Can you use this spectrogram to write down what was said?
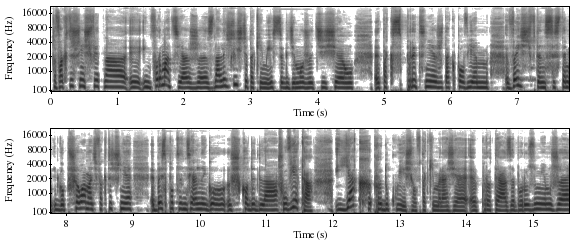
To faktycznie świetna y, informacja, że znaleźliście takie miejsce, gdzie możecie się y, tak sprytnie, że tak powiem, wejść w ten system i go przełamać faktycznie bez potencjalnego szkody dla człowieka. Jak produkuje się w takim razie proteazę? Bo rozumiem, że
